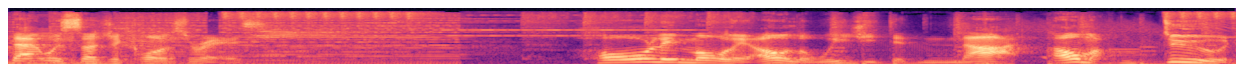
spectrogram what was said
That was such a close race. Holy moly. Oh, Luigi did not. Oh my, dude.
